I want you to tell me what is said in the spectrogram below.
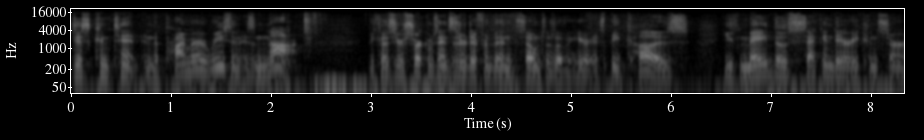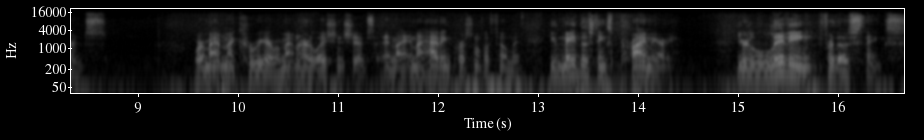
discontent. And the primary reason is not because your circumstances are different than so and so's over here. It's because You've made those secondary concerns. Where am I in my career? Where am I in my relationships? Am I, am I having personal fulfillment? You've made those things primary. You're living for those things.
